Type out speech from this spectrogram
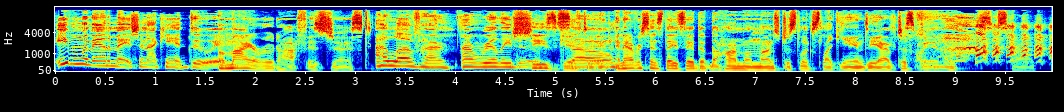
Even with animation, I can't do it. but Maya Rudolph is just I love her. I really do. she's gifted, So- and ever since they said that the hormone monster just looks like Yandy, I've just been.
